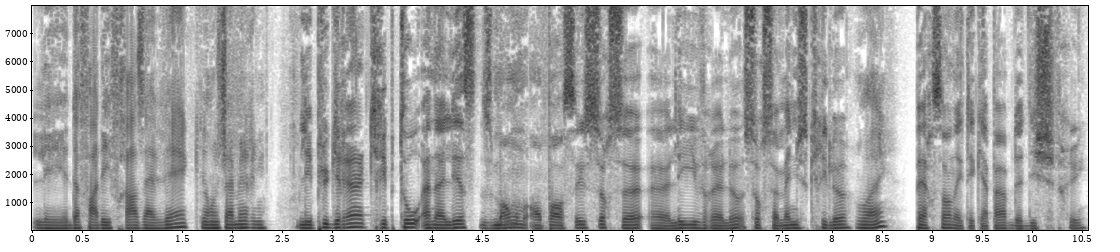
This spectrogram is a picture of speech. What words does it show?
les, de faire des phrases avec? Ils ont jamais rien. Les plus grands crypto-analystes du monde ont passé sur ce euh, livre-là, sur ce manuscrit-là. Ouais. Personne n'a été capable de déchiffrer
